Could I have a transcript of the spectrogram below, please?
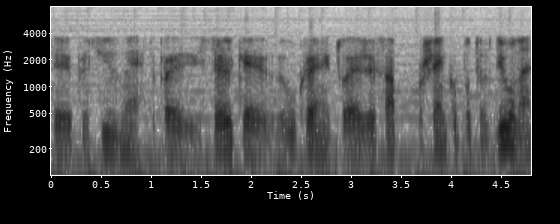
te precizne izstrelke v Ukrajini, to je že sam Pošenko potrdil. Ne.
